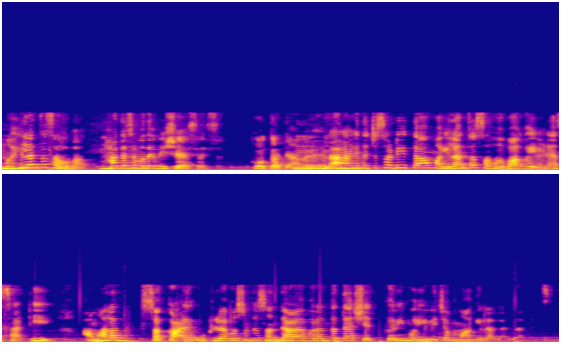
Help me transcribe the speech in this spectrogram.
महिलांचा सहभाग हा. त्याच्यामध्ये विषय असायचा. होता त्यावेळेला. आणि त्याच्यासाठी त्या महिलांचा सहभाग येण्यासाठी आम्हाला सकाळी उठल्यापासून ते संध्याकाळपर्यंत त्या शेतकरी महिलेच्या मागे लागायला लागायचं.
